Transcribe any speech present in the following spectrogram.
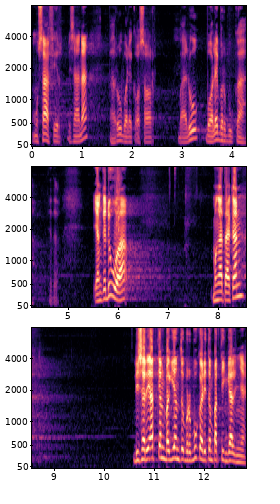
musafir di sana baru boleh kosor. Baru boleh berbuka gitu. yang kedua mengatakan disyariatkan bagian untuk berbuka di tempat tinggalnya.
